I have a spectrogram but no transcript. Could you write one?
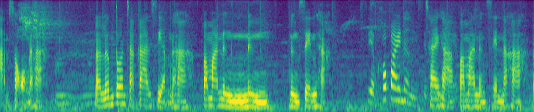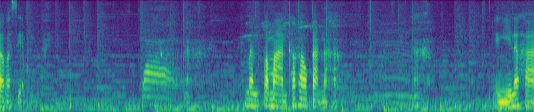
3 2นะคะ เราเริ่มต้นจากการเสียบนะคะ ประมาณ 1 1 1เซนค่ะ เสียบเข้าไปหนึ่งเซนติเมตรใช่ค่ะ ประมาณ1เซนนะคะ เราก็เสียบลงไปว้าวให้มันประมาณเท่า ๆกันนะคะ อืมอย่างนี้นะคะ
